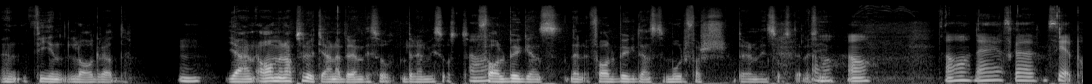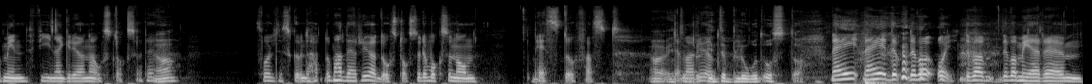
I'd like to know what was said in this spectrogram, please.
en fin lagrad mm. Gärna, ja men absolut gärna brännvinsost. Ja. Falbygdens, Falbygdens morfars brännvinsost. Eller ja, ja. ja, nej, jag ska se på min fina gröna ost också. Det ja. såg lite skumt De hade en röd ost också. Det var också någon pesto fast ja, inte, var röd. Inte blodost då? Nej, nej det, det, var, oj, det, var, det var mer... Um,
